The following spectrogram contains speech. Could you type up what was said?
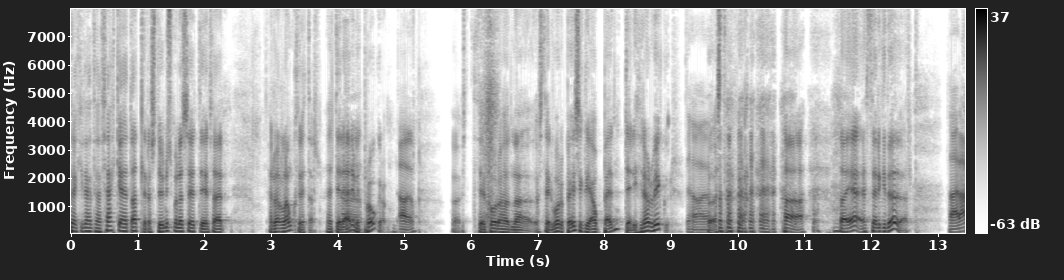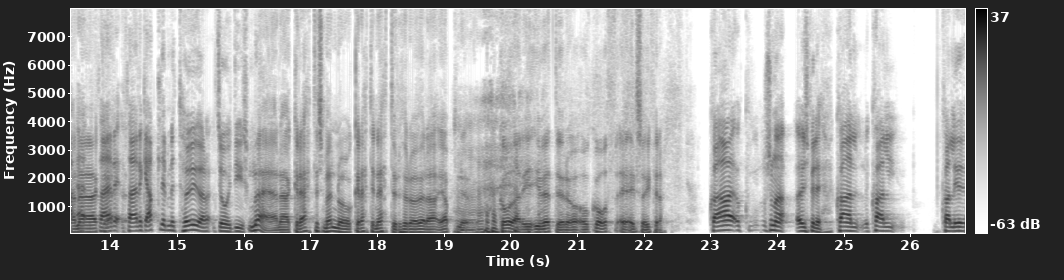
þekki það, það þekkja þetta allir að setja það er, það er vera langþreyttar. Þetta er erfitt prógram já, já, Þú veist, þeir fóru veist, þeir voru basically á bender í þrjár vikur. Það er, ekki döðveld Það, er, Þannig að- það, er, það er ekki allir með taugar Joey D sko. Nei, en að Grettis menn og Gretti nettur þurfa að vera jafnu góðar í, í vettur og, og góð eins og í fyrra. Hvað, svona, spyrir hvað, hvað, hvað lið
